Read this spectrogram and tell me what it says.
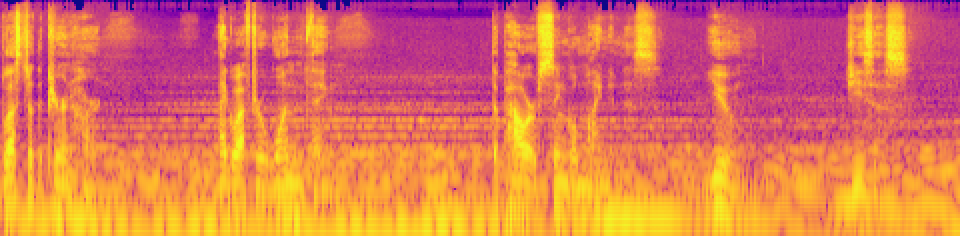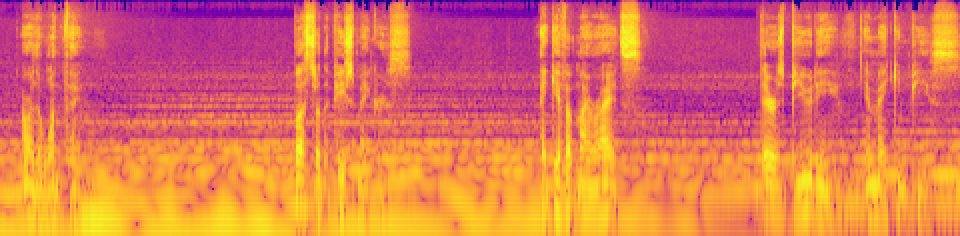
Blessed are the pure in heart. I go after one thing the power of single mindedness. You, Jesus, are the one thing. Blessed are the peacemakers. I give up my rights. There is beauty in making peace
